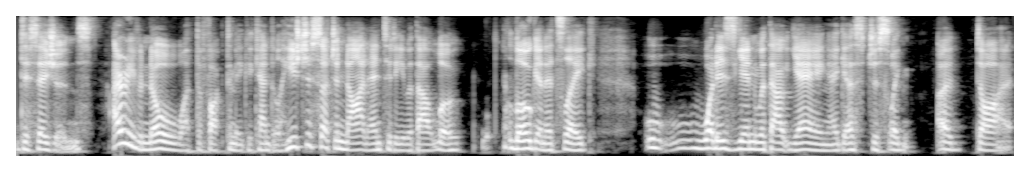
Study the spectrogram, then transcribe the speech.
decisions. I don't even know what the fuck to make of kendall. He's just such a non-entity without Lo- logan. It's like what is yin without yang? I guess just like a dot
